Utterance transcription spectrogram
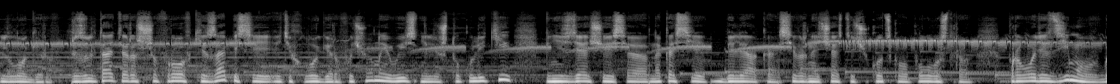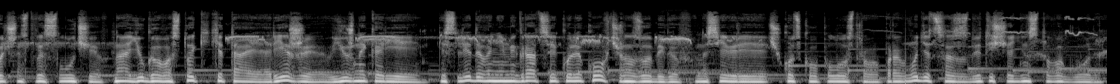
и логеров. В результате расшифровки записей этих логеров ученые выяснили, что кулики, гнездящиеся на косе Беляка, северной части Чукотского полуострова, проводят зиму в большинстве случаев на юго-востоке Китая, реже в Южной Корее. Исследования миграции куликов-чернозобигов на севере Чукотского полуострова проводятся с 2011 года.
